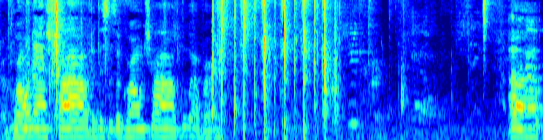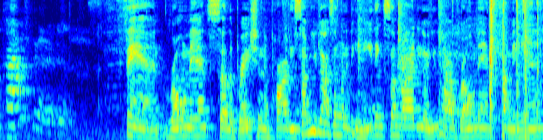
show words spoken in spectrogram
A grown-ass child if this is a grown child whoever uh, fan, romance, celebration, and party. Some of you guys are going to be meeting somebody or you have romance coming in.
